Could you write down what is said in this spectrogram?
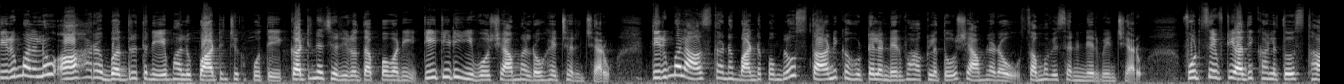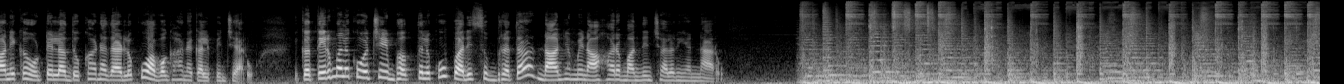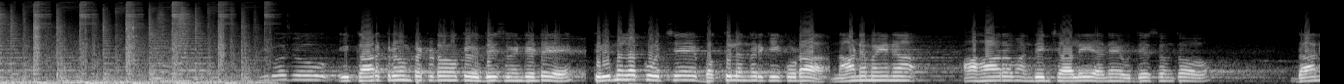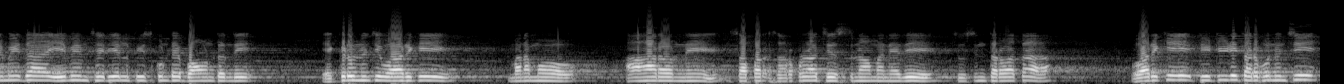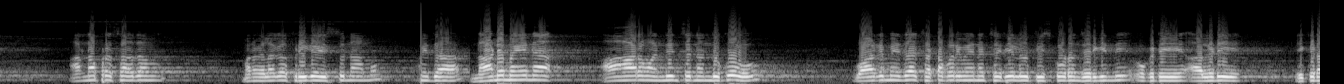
తిరుమలలో ఆహార భద్రత నియమాలు పాటించకపోతే కఠిన చర్యలు తప్పవని టీటీడీ ఈవో శ్యామలరావు హెచ్చరించారు. తిరుమల ఆస్థాన మండపంలో స్థానిక హోటళ్ళ నిర్వాహకులతో శ్యామలరావు సమావేశాన్ని నిర్వహించారు. ఫుడ్ సేఫ్టీ అధికారులతో స్థానిక హోటళ్ళ దుకాణదారులకు అవగాహన కల్పించారు. ఇక తిరుమలకు వచ్చే భక్తులకు పరిశుభ్రత నాణ్యమైన ఆహారం అందించాలని అన్నారు. ఈరోజు ఈ కార్యక్రమం పెట్టడం ఒక ఉద్దేశం ఏంటంటే తిరుమలకు వచ్చే భక్తులందరికీ కూడా నాణ్యమైన ఆహారం అందించాలి అనే ఉద్దేశంతో దాని మీద ఏమేం చర్యలు తీసుకుంటే బాగుంటుంది ఎక్కడి నుంచి వారికి మనము ఆహారాన్ని సపర సరఫరా చేస్తున్నాం అనేది చూసిన తర్వాత వారికి టీటీడీ తరపు నుంచి అన్నప్రసాదం మనం ఎలాగో ఫ్రీగా ఇస్తున్నాము మీద నాణ్యమైన ఆహారం అందించినందుకు వారి మీద చట్టపరమైన చర్యలు తీసుకోవడం జరిగింది. ఒకటి ఆల్రెడీ ఇక్కడ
